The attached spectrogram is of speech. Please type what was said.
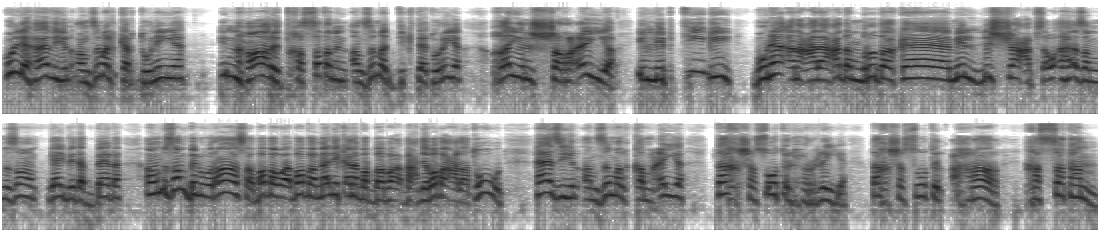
كل هذه الأنظمة الكرتونية انهارت خاصة الأنظمة الديكتاتورية غير الشرعية اللي بتيجي بناء على عدم رضا كامل للشعب سواء هذا النظام جاي بدبابة أو نظام بالوراثة. بابا وبابا ملك أنا بابا بعد بابا على طول. هذه الأنظمة القمعية تخشى صوت الحرية تخشى صوت الأحرار خاصة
